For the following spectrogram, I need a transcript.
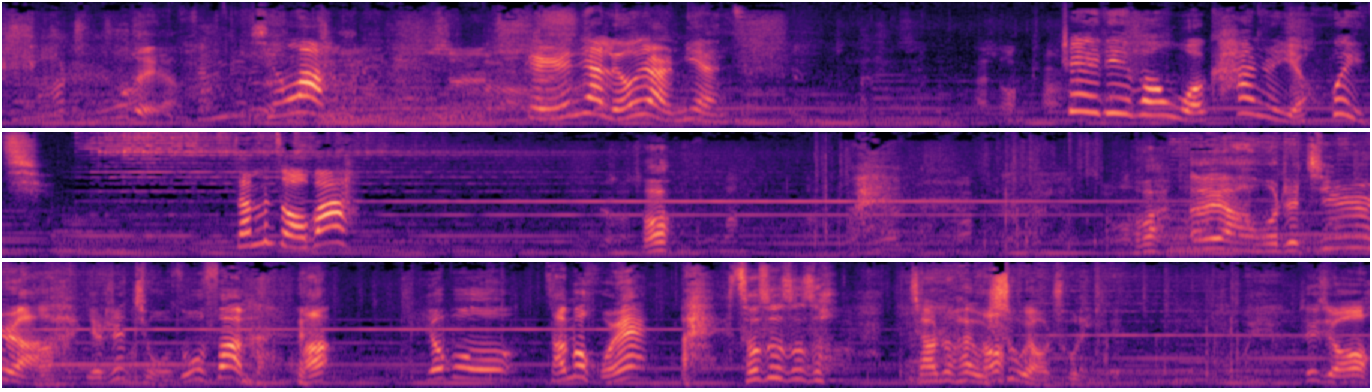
杀猪的呀！行了，给人家留点面子。这地方我看着也晦气，咱们走吧。走。走吧。哎呀，我这今日啊也是酒足饭饱了，要不咱们回？哎，走走走走，家中还有事务要处理。这酒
